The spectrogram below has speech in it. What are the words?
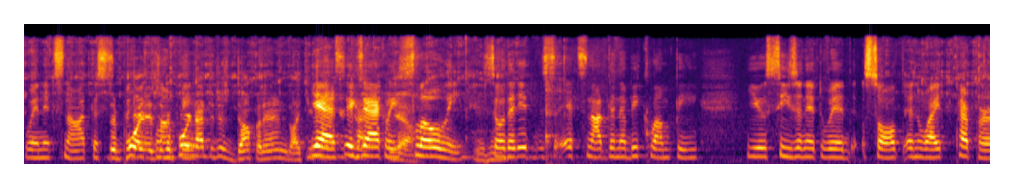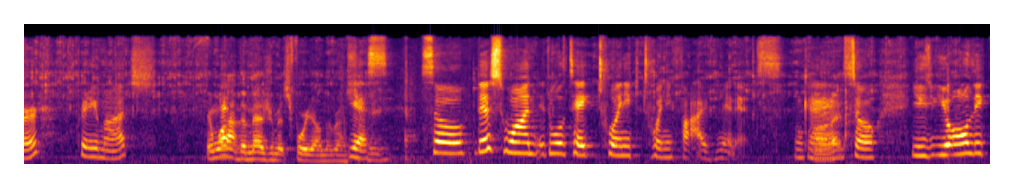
when it's not, because It's important. Is it important not to just dump it in? Like you, Yes, exactly. yeah. Slowly, so that it's it's not gonna be clumpy. You season it with salt and white pepper, pretty much. And we'll have the measurements for you on the recipe. Yes. So this one, it will take 20 to 25 minutes. Okay. Alright. So you, you only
